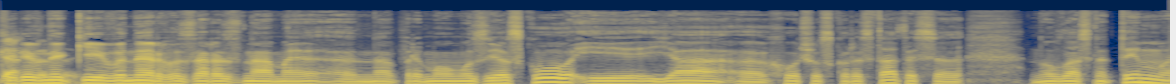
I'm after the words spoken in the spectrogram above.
Керівник. Київенерго зараз з нами е, на прямому зв'язку, і я е, хочу скористатися, ну, власне, тим,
